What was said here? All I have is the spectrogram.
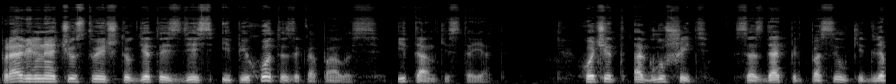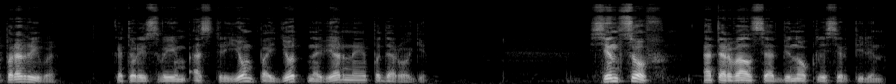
Правильно чувствует, что где-то здесь и пехота закопалась, и танки стоят. Хочет оглушить, создать предпосылки для прорыва, который своим острием пойдет, наверное, по дороге. Сенцов оторвался от бинокля Серпилин.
